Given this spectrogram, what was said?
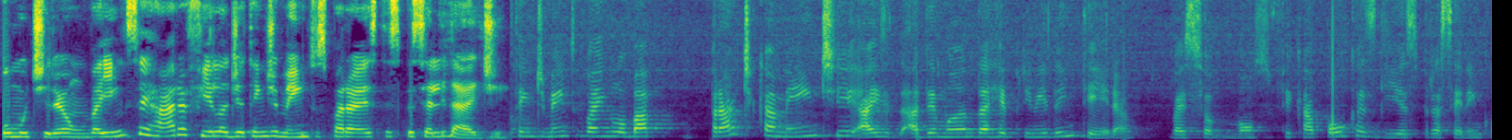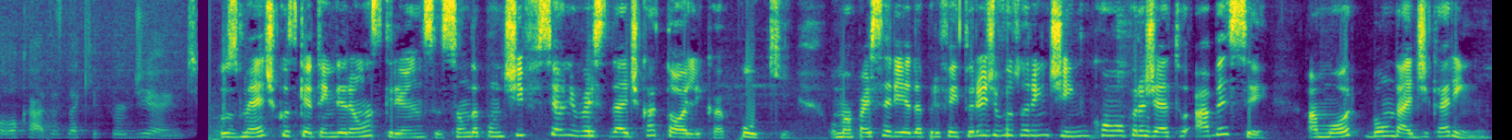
O mutirão vai encerrar a fila de atendimentos para esta especialidade. O atendimento vai englobar praticamente a, a demanda reprimida inteira. Vai so, vão ficar poucas guias para serem colocadas daqui por diante. Os médicos que atenderão as crianças são da Pontífice Universidade Católica, PUC, uma parceria da Prefeitura de Votorantim com o projeto ABC, Amor, Bondade e Carinho.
